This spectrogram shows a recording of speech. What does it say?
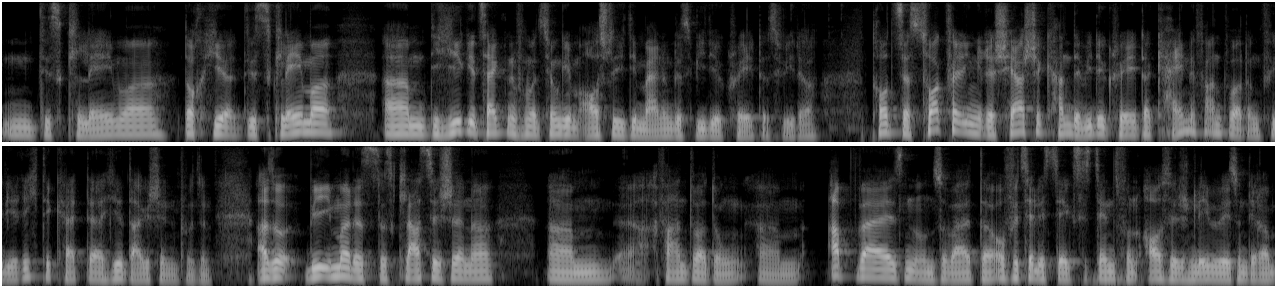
ein, Disclaimer, doch hier, Disclaimer, ähm, die hier gezeigten Informationen geben ausschließlich die Meinung des Video Creators wieder. Trotz der sorgfältigen Recherche kann der Video Creator keine Verantwortung für die Richtigkeit der hier dargestellten Informationen. Also wie immer das, das klassische, ne, ähm, äh, Verantwortung ähm, abweisen und so weiter. Offiziell ist die Existenz von außerirdischen Lebewesen und ihrer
